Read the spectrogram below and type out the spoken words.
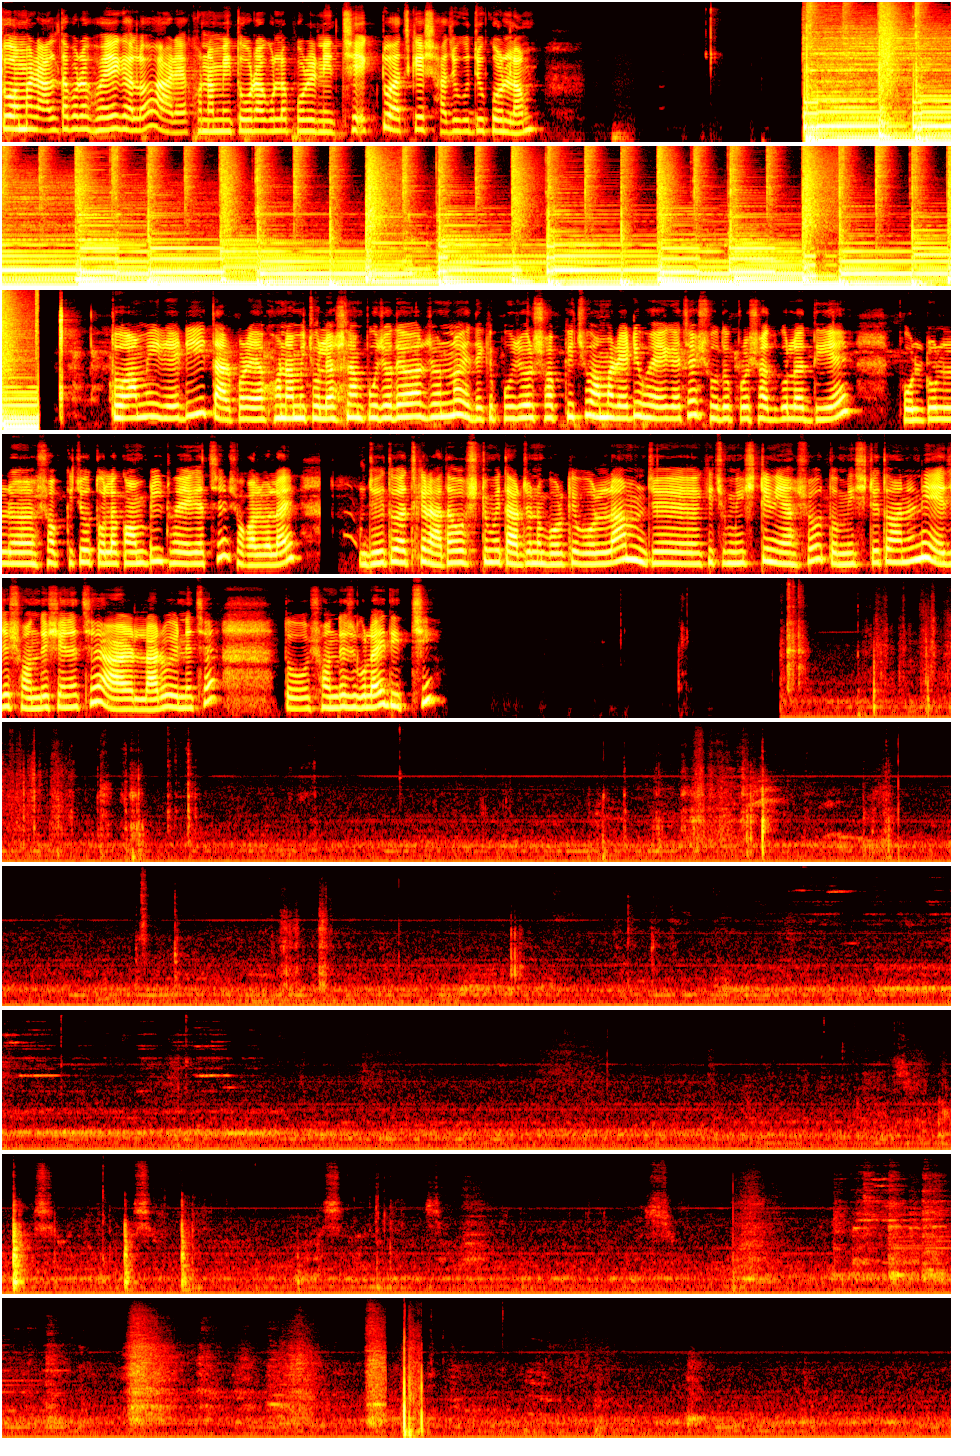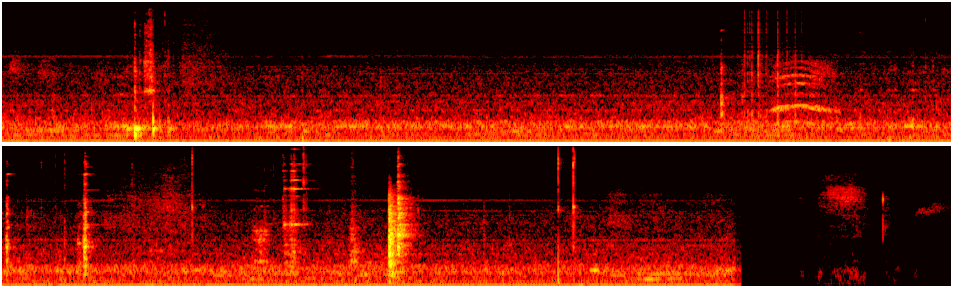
তো আমার আলতা পরা হয়ে গেল, আর এখন আমি তোড়াগুলো পরে নিচ্ছি। একটু আজকে সাজুগুজু করলাম। তো আমি রেডি তারপরে এখন আমি চলে আসলাম পুজো দেওয়ার জন্য। এদিকে পুজোর সব কিছু আমার রেডি হয়ে গেছে, শুধু প্রসাদগুলো দিয়ে। ফুল টুল সব কিছু তোলা কমপ্লিট হয়ে গেছে সকালবেলায়। যেহেতু আজকে রাধা অষ্টমী, তার জন্য বোরকে বললাম যে, কিছু মিষ্টি নিয়ে আসো। তো মিষ্টি তো আনেনি, এই যে সন্দেশ এনেছে আর লাড়ু এনেছে। তো সন্দেশগুলাই দিচ্ছি।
